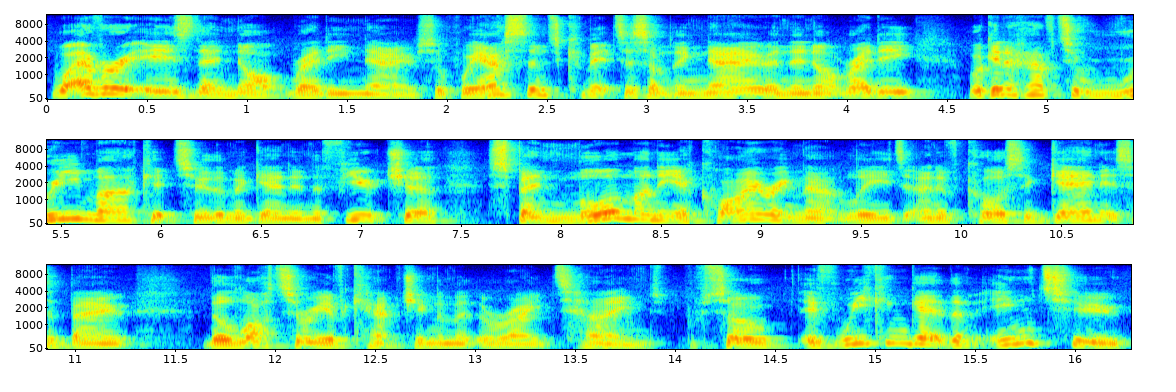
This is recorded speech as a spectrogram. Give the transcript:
whatever it is, they're not ready now. So if we ask them to commit to something now and they're not ready, we're going to have to remarket to them again in the future, spend more money acquiring that lead. And of course, again, it's about the lottery of catching them at the right times. So if we can get them into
